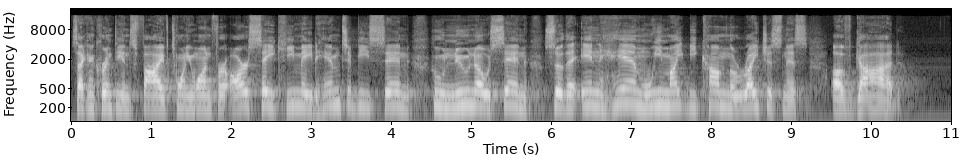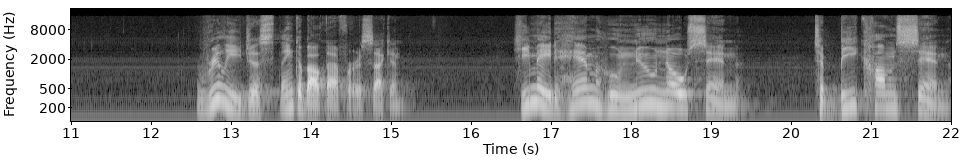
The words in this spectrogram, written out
2 Corinthians 5:21 For our sake he made him to be sin who knew no sin so that in him we might become the righteousness of God. Really just think about that for a second. He made him who knew no sin to become sin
